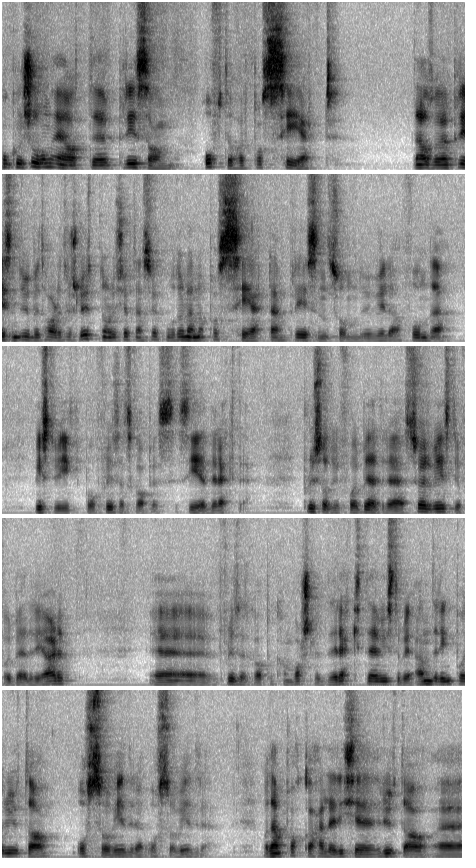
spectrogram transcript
konklusjonen er at eh, prisene ofte har passert Nei, altså den prisen du betaler til slutt når du kjøpte en søkemotor, den har passert den prisen som du ville ha funnet hvis du gikk på flyselskapets side direkte. Pluss at du får bedre service, du får bedre hjelp. Eh, flyselskapet kan varsle direkte hvis det blir endring på ruta, osv. osv. Og de pakker heller ikke ruta eh,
